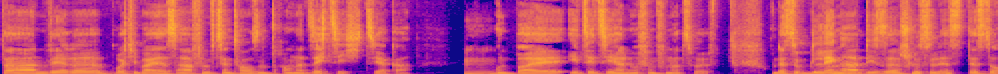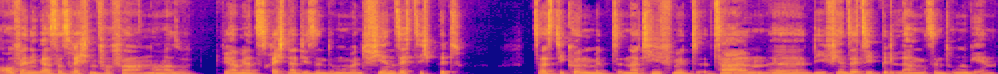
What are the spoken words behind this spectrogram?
dann wäre, bräuchte ich bei RSA 15.360 circa. Mhm. Und bei ECC halt nur 512. Und desto länger dieser Schlüssel ist, desto aufwendiger ist das Rechenverfahren. Ne? Also wir haben jetzt Rechner, die sind im Moment 64 Bit das heißt, die können mit nativ mit Zahlen, äh, die 64 Bit lang sind, umgehen.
